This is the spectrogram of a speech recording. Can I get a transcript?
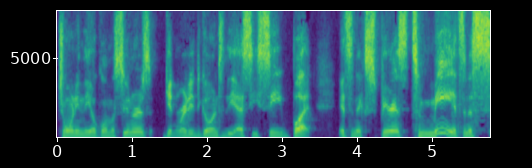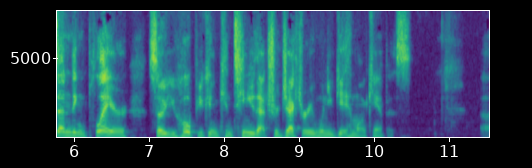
joining the Oklahoma Sooners, getting ready to go into the SEC. But it's an experience to me, it's an ascending player. So, you hope you can continue that trajectory when you get him on campus. Uh,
